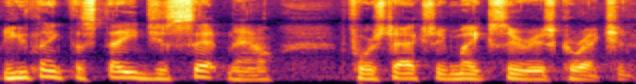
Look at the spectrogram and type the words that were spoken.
Do you think the stage is set now for us to actually make serious correction?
